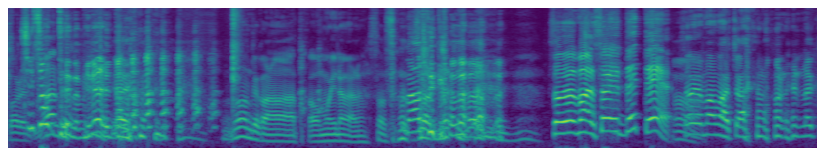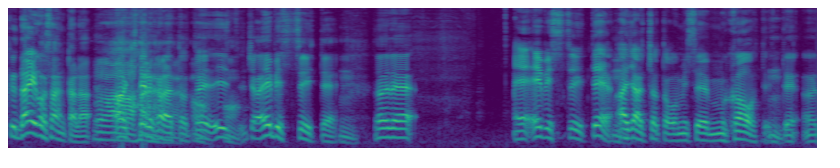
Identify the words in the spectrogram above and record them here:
これ血そってんの見られてるな？んでかな？とか思いながら。そうそう。なんでかな？それ、まあ、それ出て、それまあまあ、ちょ、あの、連絡、大悟さんから、あ来てるからとって、はいはいはい。恵比寿着いて、それで、え、恵比寿着いて、あ、じゃあちょっとお店向かおうって言って、あ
